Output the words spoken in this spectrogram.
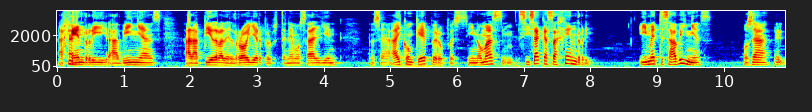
a Henry, a Viñas, a la piedra del Roger, pero pues tenemos a alguien. O sea, hay con qué, pero pues si nomás, si sacas a Henry y metes a Viñas, o sea, eh,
